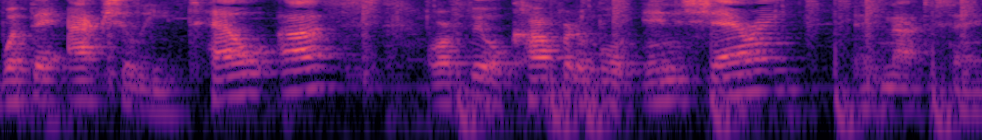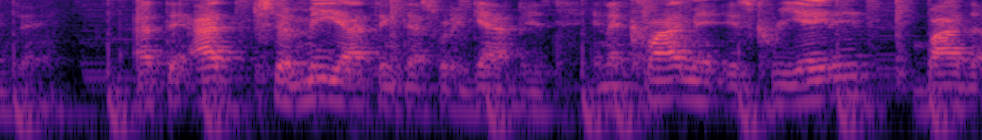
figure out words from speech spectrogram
What they actually tell us or feel comfortable in sharing is not the same thing. I think, I, to me, I think that's where the gap is, and the climate is created by the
